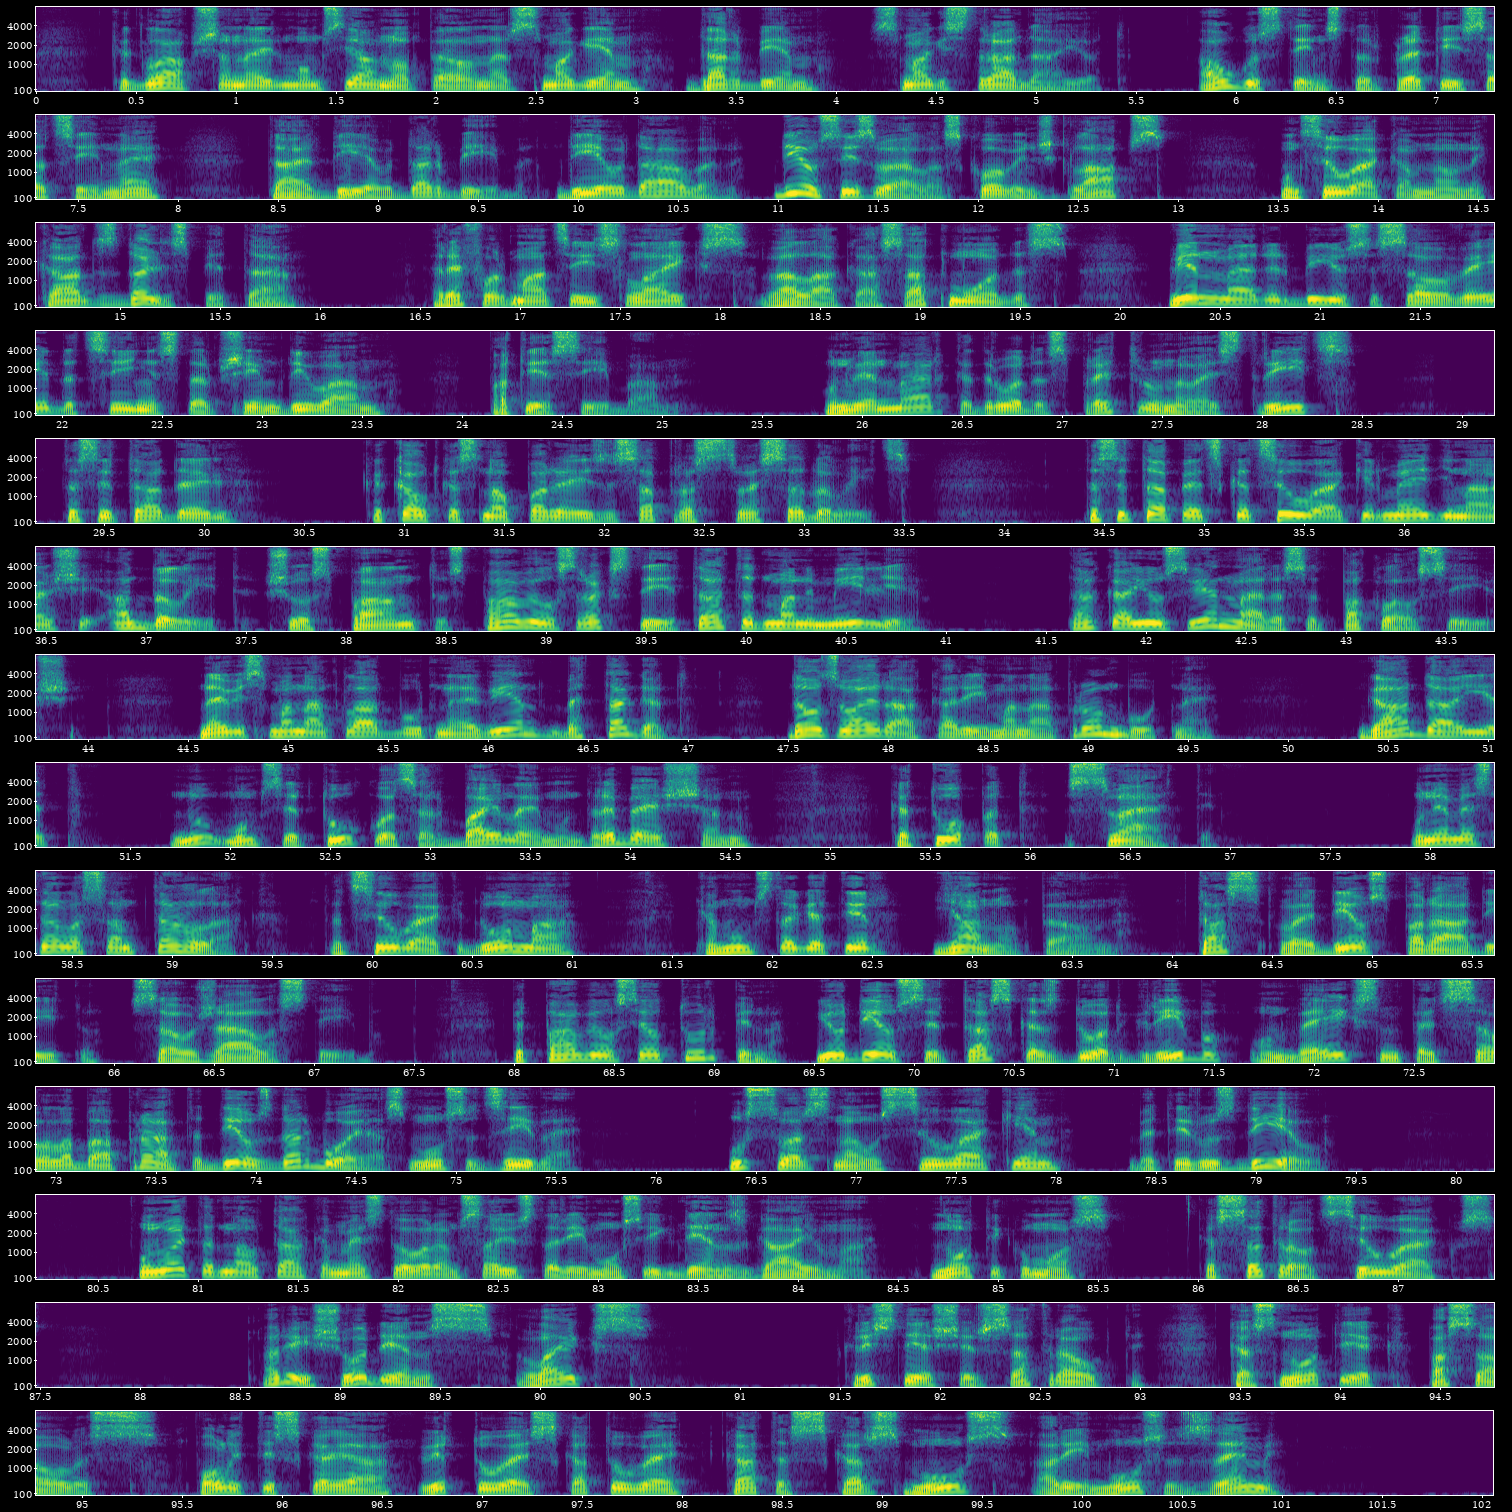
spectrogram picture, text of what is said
ka glābšana ir mums jānopelna ar smagiem darbiem, smagi strādājot. Augustīns turpretī sacīja: Nē, tā ir dieva darbība, dieva dāvana. Dievs izvēlas, ko viņš glābs, un cilvēkam nav nekādas daļas pie tā. Reformācijas laiks, vēlākās atmodas, vienmēr ir bijusi sava veida cīņa starp šīm divām patiesībām. Un vienmēr, kad rodas pretruna vai strīds, tas ir tādēļ, ka kaut kas nav pareizi saprasts vai sadalīts. Tas ir tāpēc, ka cilvēki ir mēģinājuši atdalīt šos pantus. Pāvils rakstīja: Tā tad, mani mīļie, tā kā jūs vienmēr esat paklausījuši, nevis manā klātbūtnē vien, bet tagad, daudz vairāk arī manā prombūtnē, gādājiet, nu, mums ir tulkots ar bailēm un drebēšanu, ka to pat svēti. Un, ja mēs nelasām tālāk, tad cilvēki domā, ka mums tagad ir jānopelna tas, lai Dievs parādītu savu žēlastību. Bet Pāvils jau turpina, jo Dievs ir tas, kas dod gribu un veiksmi pēc sava labā prāta. Dievs darbojas mūsu dzīvē. Uzsvars nav uz cilvēkiem, bet ir uz Dievu. Un vai tad nav tā, ka mēs to varam sajust arī mūsu ikdienas gājumā, notikumos, kas satrauc cilvēkus? Arī šodienas laiks kristieši ir satraukti, kas notiek pasaules politiskajā virtuvē, skatuvē, kā tas skars mūs, arī mūsu zemi.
